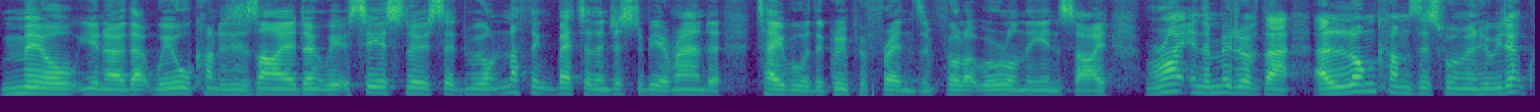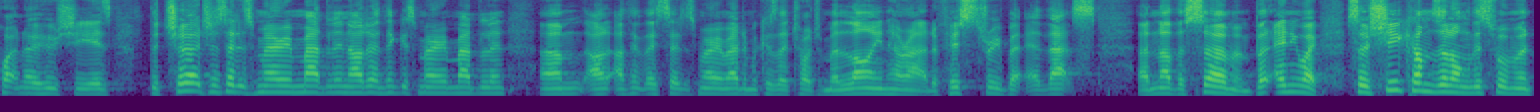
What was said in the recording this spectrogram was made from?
meal, you know, that we all kind of desire, don't we? C.S. Lewis said we want nothing better than just to be around a table with a group of friends and feel like we're all on the inside. Right in the middle of that, along comes this woman who we don't quite know who she is. The church has said it's Mary Magdalene. I don't think it's Mary Magdalene. Um, I, I think they said it's Mary Magdalene because they tried to malign her out of history, but uh, that's another sermon. But anyway, so she comes along, this woman,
